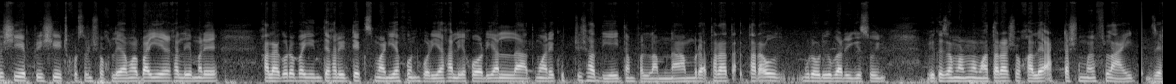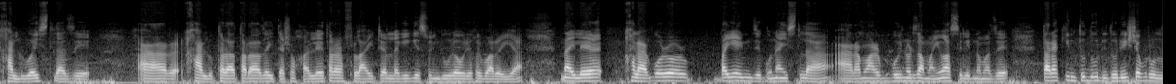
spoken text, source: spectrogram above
বেশি এপ্রিসিয়েট করছেন সকলে। আমার বাইয়ে খালি মানে খালা করে বাইয়ে ইনতে খালি টেক্স মারিয়া ফোন করিয়া খালি করি, আল্লাহ, তোমার কুচ্ছু সাদ দিয়ে ইতাম পারলাম না। আমরা, তারা, তারাও বুড়ো উড়িও বাড়ি গেছইন বিকজ আমার মামা তারা সকালে আটটার সময় ফ্লাইট যে খালু আইসলা যে, আর খালু তারা তারা যাইতা সকালে তারা ফ্লাইটের লাগি গেছইন গুড়া উড়ি হয়ে বাড়াইয়া নাইলে খালাগড়র বাইয়াইন যে গুনা আইসলা, আর আমার বইনের জামাইও আছিল ইনো মাঝে। তারা কিন্তু দূরি দূরি সব রুল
